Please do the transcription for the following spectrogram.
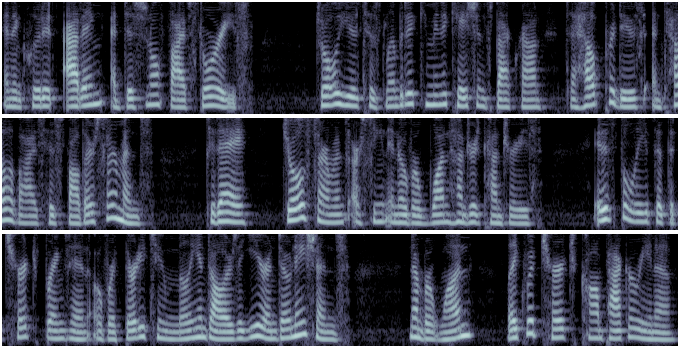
and included adding additional five stories. Joel used his limited communications background to help produce and televise his father's sermons. Today, Joel's sermons are seen in over 100 countries. It is believed that the church brings in over $32 million a year in donations. Number 1. Lakewood Church Compaq Arena.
